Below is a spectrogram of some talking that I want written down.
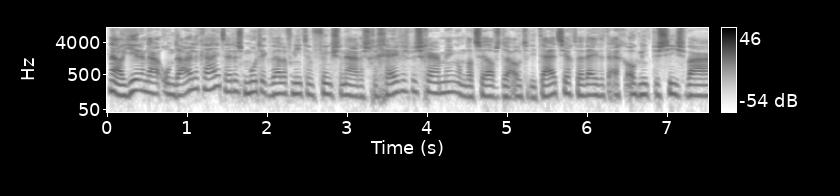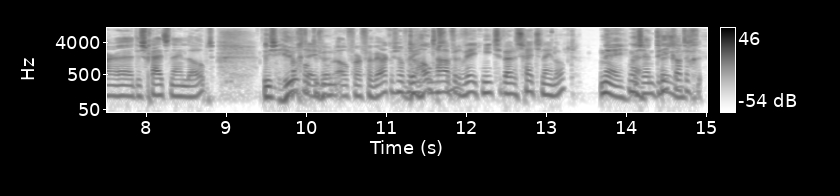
Nou, hier en daar onduidelijkheid. Hè. Dus moet ik wel of niet een functionaris gegevensbescherming? Omdat zelfs de autoriteit zegt, wij weten het eigenlijk ook niet precies waar eh, de scheidslijn loopt. Er is heel Wacht veel te doen over De verwerkersovereenkomsten. handhaver weet niet waar de scheidslijn loopt. Nee, er Nee, zijn drie categorieën.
